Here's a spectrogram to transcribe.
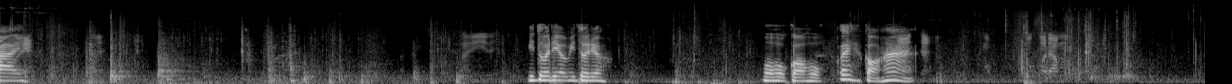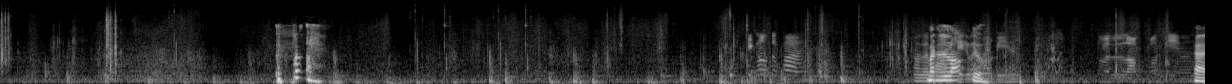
ตาย ไหลเลยมีตัวเดียวมีตัวเดียวโมหกก่อหกเอ้ยก่อห้าใช่หมวกหมวกหัวดำอะทิ้งห้องเสื้อผ้ามันล็อกอยู่ไม่มีฮะมันล็อกโอเคมันใช่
